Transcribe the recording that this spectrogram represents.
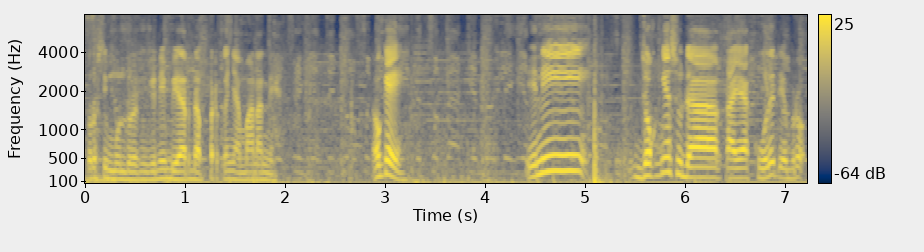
terus dimundurin gini biar dapat kenyamanannya. Oke. Ini joknya sudah kayak kulit ya, Bro.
